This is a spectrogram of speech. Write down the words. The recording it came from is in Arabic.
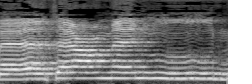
ما تعملون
